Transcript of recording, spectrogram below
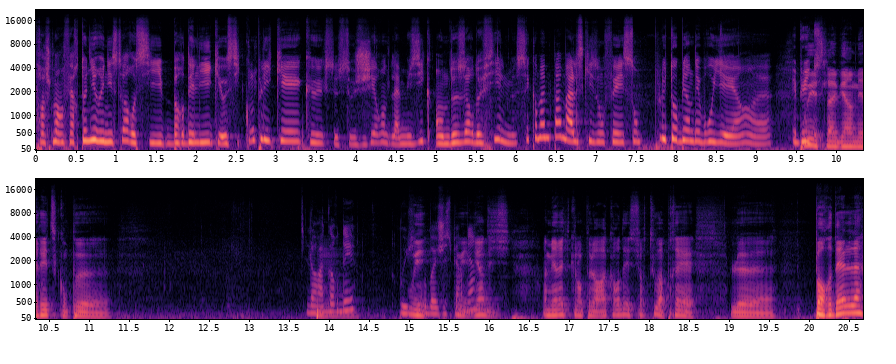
franchement, faire tenir une histoire aussi bordélique et aussi compliquée que ce, ce géant de la musique en deux heures de film, c'est quand même pas mal ce qu'ils ont fait. Ils sont plutôt bien débrouillés. Hein, euh, Et puis, oui, cela est bien un mérite qu'on peut. leur Hmm. accorder. Oui, Oui, oh bah, j'espère oui, bien. bien dit. Un mérite que l'on peut leur accorder, surtout après le bordel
